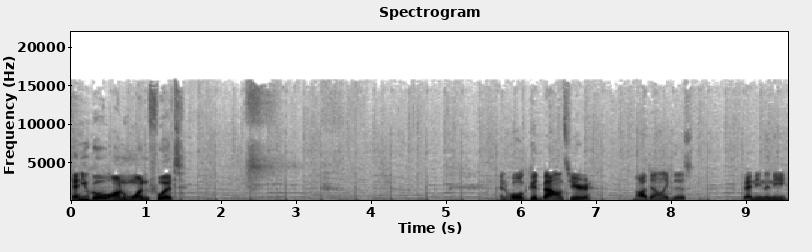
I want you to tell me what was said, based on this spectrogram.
Can you go on one foot and hold good balance here, not down like this, bending the knee,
